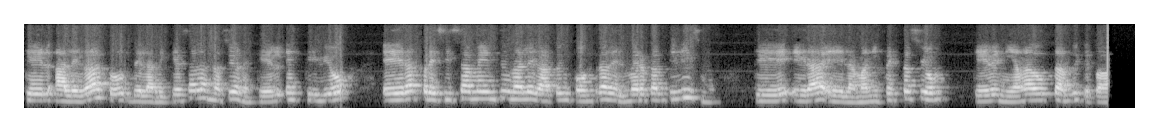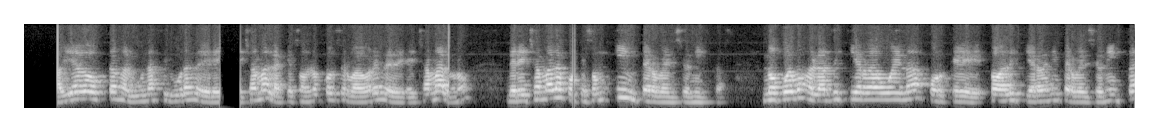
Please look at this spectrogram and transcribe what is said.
que el alegato de la riqueza de las naciones que él escribió era precisamente un alegato en contra del mercantilismo, que era eh, la manifestación que venían adoptando y que todavía adoptan algunas figuras de derecha mala, que son los conservadores de derecha mala, ¿no? derecha mala porque son intervencionistas. No podemos hablar de izquierda buena porque toda la izquierda es intervencionista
